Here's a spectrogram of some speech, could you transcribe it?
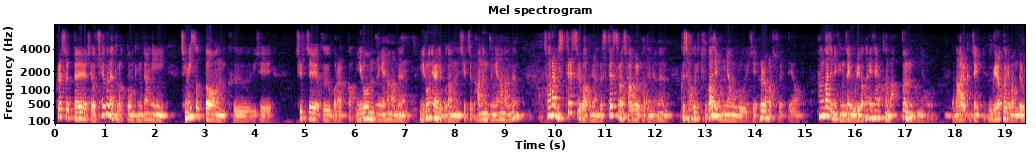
그랬을 때 제가 최근에 들었던 굉장히 재밌었던 그 이제 실제 그 뭐랄까 이론 중에 하나는 이론이라기보다는 실제 반응 중에 하나는 사람이 스트레스를 받으면 그 스트레스랑 자극을 받으면은 그 자극이 두 가지 방향으로 이제 흘러갈 수가 있대요. 한 가지는 굉장히 우리가 흔히 생각하는 나쁜 방향으로 나를 굉장히 무기력하게 만들고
